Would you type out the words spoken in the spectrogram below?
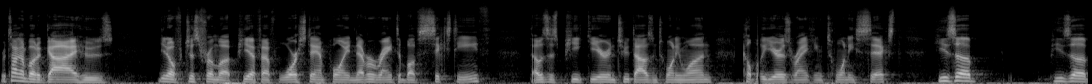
we're talking about a guy who's you know, just from a PFF WAR standpoint, never ranked above 16th. That was his peak year in 2021. A couple of years ranking 26th. He's a he's a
